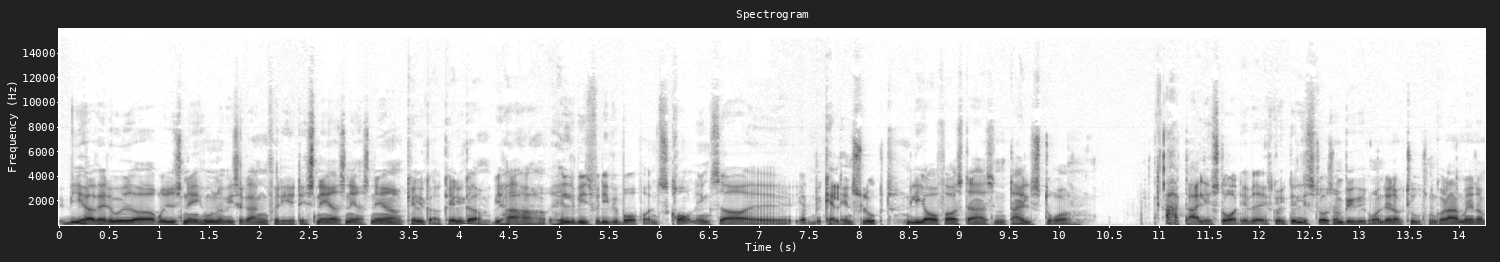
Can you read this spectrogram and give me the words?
Vi har været ude og rydde sne hundredvis af gange, fordi det sneer og sneer og sneer og kælker og kælker. Vi har heldigvis, fordi vi bor på en skråning, så øh, jeg vil kalde det en slugt. Lige overfor os, der er sådan en dejlig stor Ah, dejligt stort, det ved jeg ikke. Det er lige stort som byggegrund, det er nok 1000 kvadratmeter.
